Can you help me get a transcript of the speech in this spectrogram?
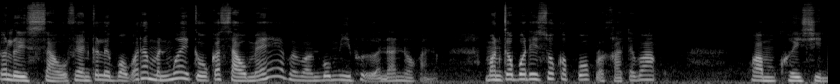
ก็เลยเสาแฟนก็เลยบอกว่าถ้ามันเมื่อยก็ก็เสาแม่เพราะว่ามันบ่มีเผื่อนั้นหรอกค่ะมันก็บ่ได้ซกกระปกหรอกค่ะ แต่ว่าความเคยชิน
